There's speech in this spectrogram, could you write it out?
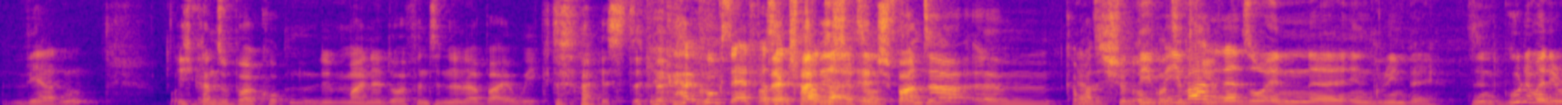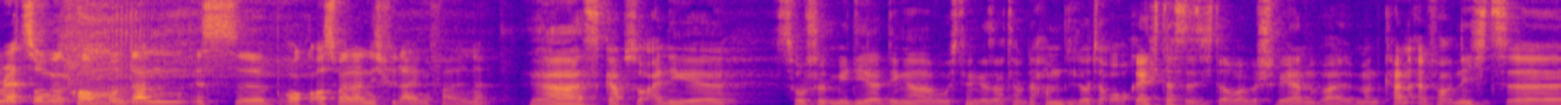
werden. Ich kann super gucken. Die- Meine Dolphins sind in der Bye Week. Das heißt, Guckst du etwas da kann entspannter ich entspannter, ähm, kann Ja. man sich schon drauf wie, wie waren die denn so in, äh, in Green Bay? Sind gut immer in die Red Zone gekommen und dann ist äh, Brock Osweiler nicht viel eingefallen, ne? Ja, es gab so einige Social Media Dinger, wo ich dann gesagt habe, da haben die Leute auch recht, dass sie sich darüber beschweren, weil man kann einfach nicht. Äh,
